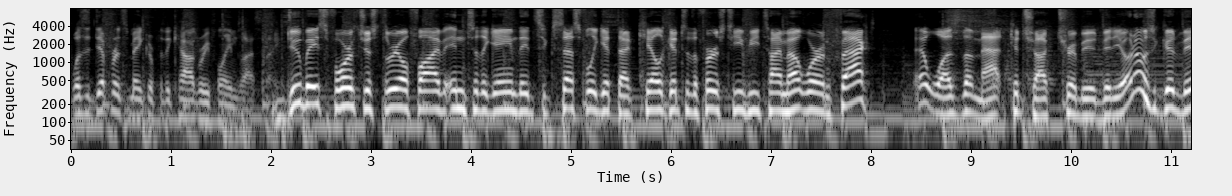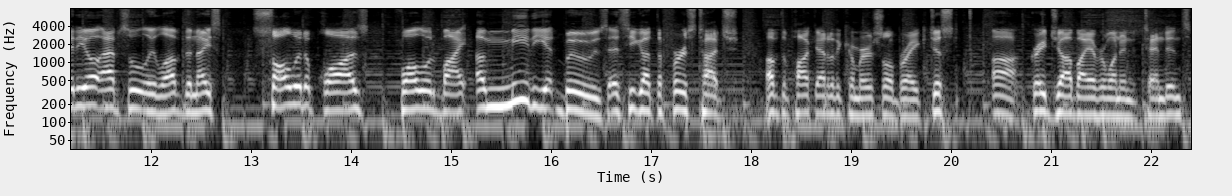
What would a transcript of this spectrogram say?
was a difference maker for the Calgary Flames last night. Dubé's fourth, just 305 into the game. They'd successfully get that kill, get to the first TV timeout, where in fact, it was the Matt Tkachuk tribute video. And it was a good video. Absolutely loved the nice, solid applause, followed by immediate boos as he got the first touch of the puck out of the commercial break. Just uh, great job by everyone in attendance.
